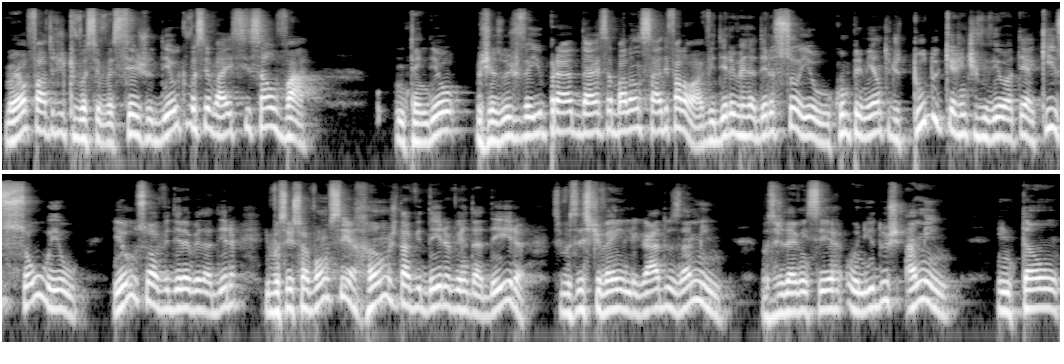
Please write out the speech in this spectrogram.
Não é o fato de que você vai ser judeu que você vai se salvar. Entendeu? Jesus veio para dar essa balançada e falar: ó, a videira verdadeira sou eu. O cumprimento de tudo que a gente viveu até aqui sou eu. Eu sou a videira verdadeira e vocês só vão ser ramos da videira verdadeira se vocês estiverem ligados a mim. Vocês devem ser unidos a mim. Então,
